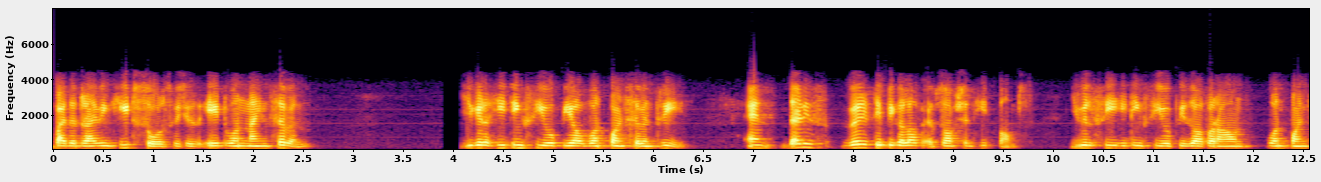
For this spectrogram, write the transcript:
by the driving heat source, which is 8197, you get a heating COP of 1.73. And that is very typical of absorption heat pumps. You will see heating COPs of around 1.7.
